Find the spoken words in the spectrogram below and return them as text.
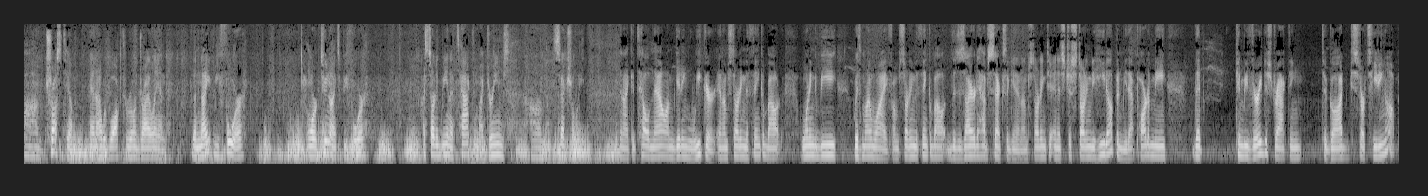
um, trust Him, and I would walk through on dry land. The night before, or two nights before, I started being attacked in my dreams um, sexually. And I could tell now I'm getting weaker, and I'm starting to think about wanting to be with my wife. I'm starting to think about the desire to have sex again. I'm starting to, and it's just starting to heat up in me. That part of me that can be very distracting to God starts heating up,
